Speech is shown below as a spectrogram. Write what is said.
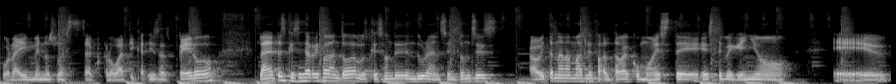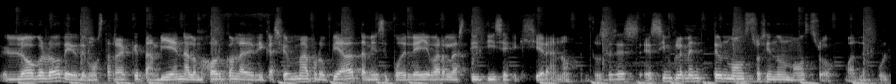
por ahí menos las acrobáticas y esas, pero la neta es que se ha rifado en todos los que son de endurance, entonces ahorita nada más le faltaba como este, este pequeño eh, logro de demostrar que también, a lo mejor con la dedicación más apropiada, también se podría llevar las TT si quisiera, ¿no? Entonces es, es simplemente un monstruo siendo un monstruo, Vanderpool.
